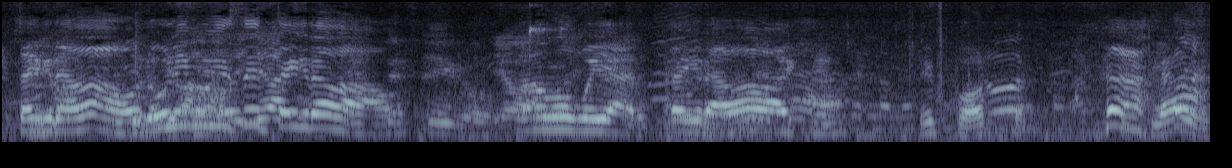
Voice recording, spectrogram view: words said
Está grabado, lo único que sé está grabado. Vamos a huellar, está grabado Ángel. No importa. Claro.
